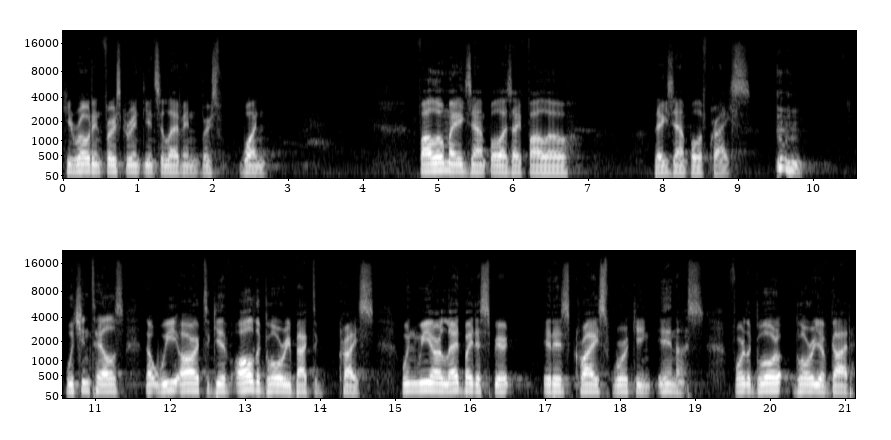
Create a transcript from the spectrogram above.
He wrote in 1 Corinthians 11, verse 1 Follow my example as I follow the example of Christ, which entails that we are to give all the glory back to Christ. When we are led by the Spirit, it is Christ working in us for the glor- glory of God,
